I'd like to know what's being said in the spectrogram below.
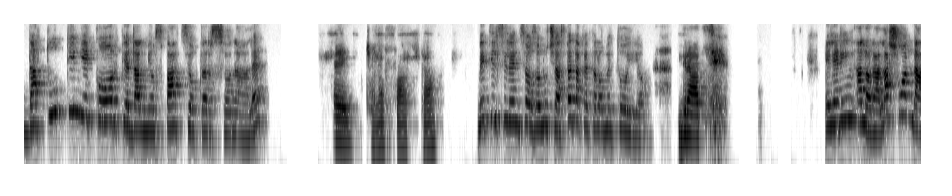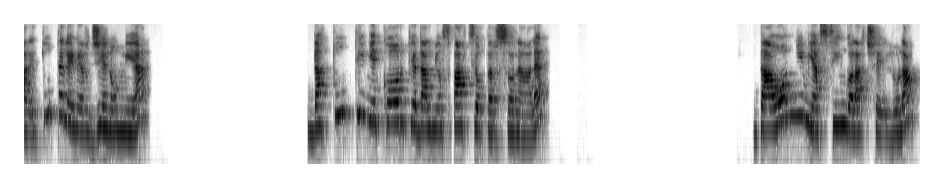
da tutti i miei corpi e dal mio spazio personale. Ehi, ce l'ho fatta. Metti il silenzioso, Lucia, aspetta che te lo metto io. Grazie. E le allora, lascio andare tutte le energie non mie da tutti i miei corpi e dal mio spazio personale, da ogni mia singola cellula,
